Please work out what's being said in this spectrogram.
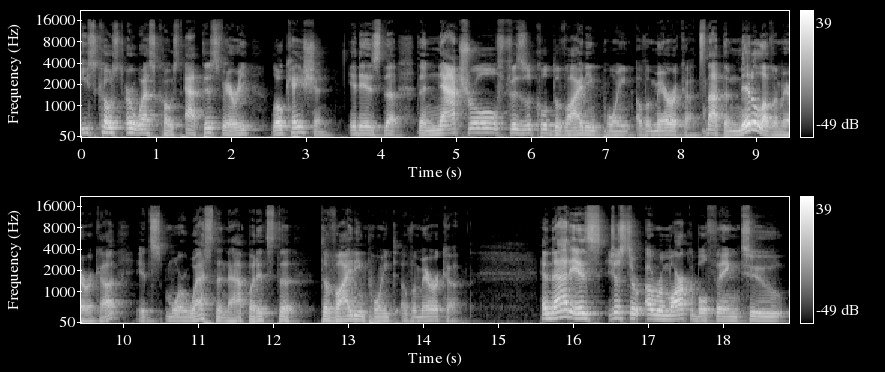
East Coast or West Coast at this very location. It is the, the natural physical dividing point of America. It's not the middle of America, it's more west than that, but it's the dividing point of America. And that is just a, a remarkable thing to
